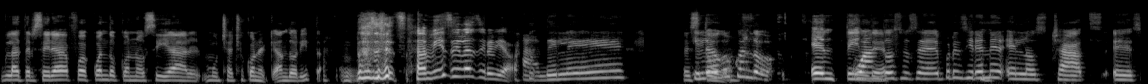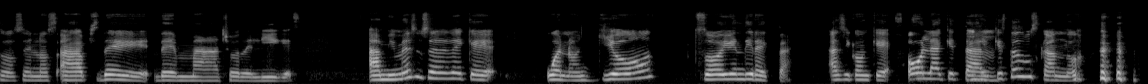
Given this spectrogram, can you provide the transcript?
la tercera fue cuando conocí al muchacho con el que ando ahorita. Entonces, a mí sí me sirvió. Ándele. y luego cuando cuando sucede, por decir, en, en, los chats, esos, en los apps de, de match o de ligues, a mí me sucede de que, bueno, yo soy indirecta así con que, hola, ¿qué tal? ¿Qué estás buscando?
